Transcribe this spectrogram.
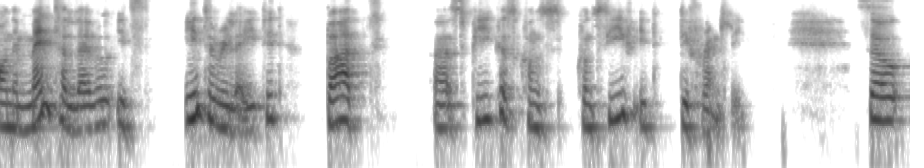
on a mental level, it's interrelated, but uh, speakers conceive it differently. So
